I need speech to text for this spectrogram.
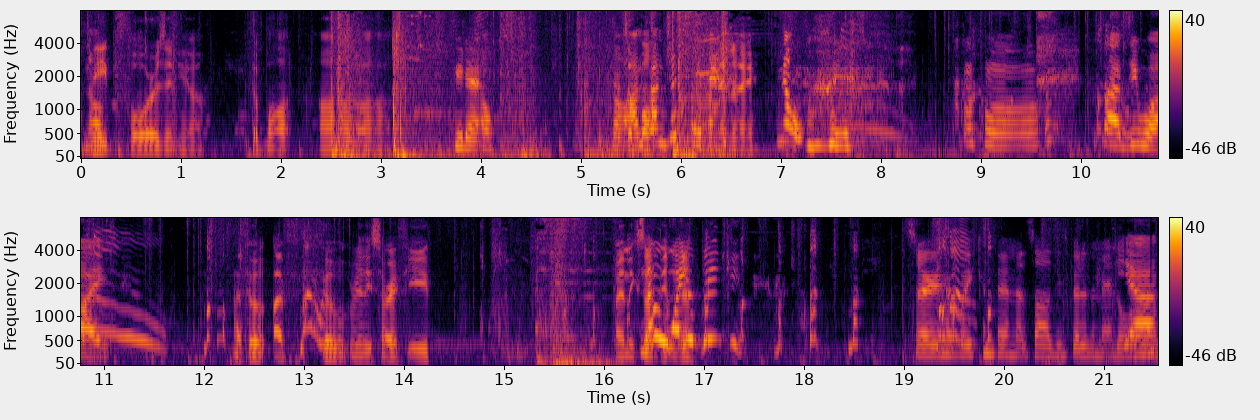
No. Meep four is in here. The bot. Oh, Who dat? Oh. No, It's a I'm, bot. I'm just so bad. NA. No! Shazzy, why? I feel I feel really sorry for you. Only because No, I've been why are there. you blinking? So have we confirmed that Zarzy's better than Mandalorian? Yeah.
